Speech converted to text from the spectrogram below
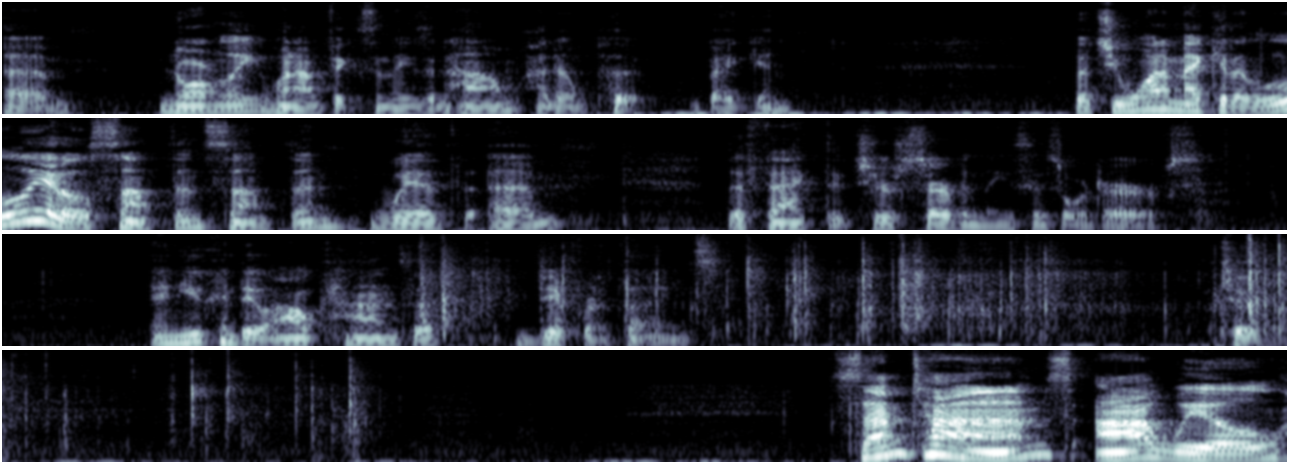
Um, normally when I'm fixing these at home, I don't put bacon. But you want to make it a little something something with um, the fact that you're serving these as hors d'oeuvres. And you can do all kinds of different things to them. Sometimes I will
